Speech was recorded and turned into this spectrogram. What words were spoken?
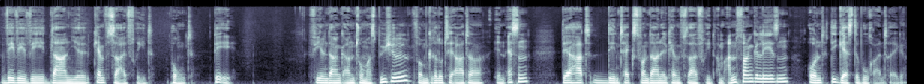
www.danielkempfseifried.de. Vielen Dank an Thomas Büchel vom Grillo Theater in Essen der hat den Text von Daniel Kempf-Seifried am Anfang gelesen und die Gästebucheinträge.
